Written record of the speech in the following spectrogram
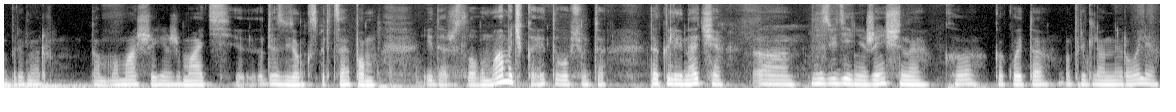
например, там, мамаша, я же мать, разведенка с прицепом, и даже слово мамочка, это, в общем-то, так или иначе, э, низведение женщины к какой-то определенной роли.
